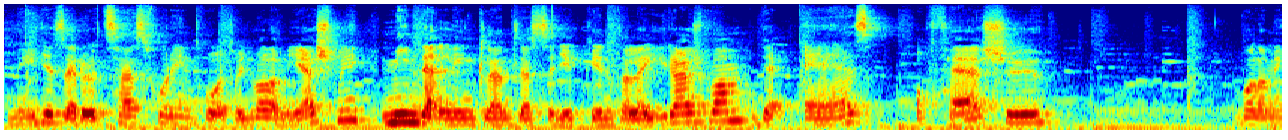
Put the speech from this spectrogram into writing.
4500 forint volt, vagy valami ilyesmi. Minden link lent lesz egyébként a leírásban, de ez a felső valami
